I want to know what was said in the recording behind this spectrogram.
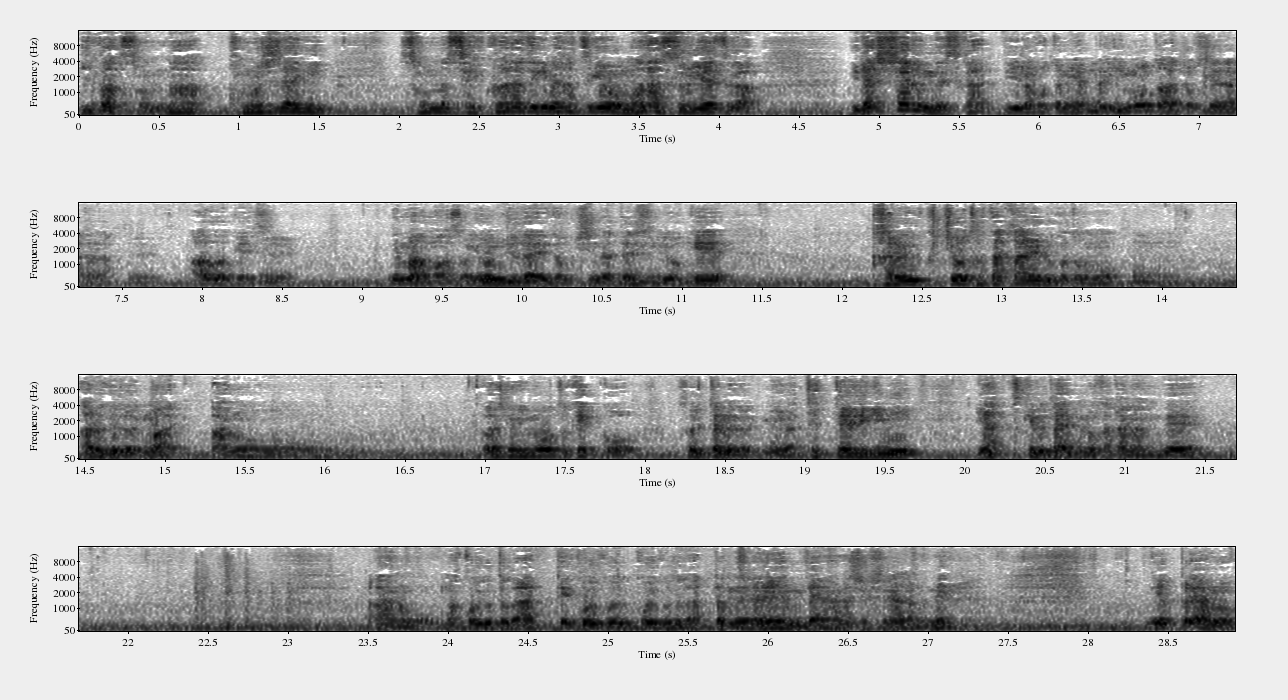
今そんなこの時代にそんなセクハラ的な発言をまだするやつがいらっしゃるんですか？っていうようなことにやっぱり妹は女性だからえ合うわけですよ。え。でまあまあその40代で独身だったりすると余計軽い口を叩かれることもうん。あるけど、まあ、あの私の妹結構そういったのには徹底的にやっつけるタイプの方なんで、あの、まあ、こういうことがあって、こういうこういうこういうことがあったんだよね、みたいな話をしながらね。やっぱりあの、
